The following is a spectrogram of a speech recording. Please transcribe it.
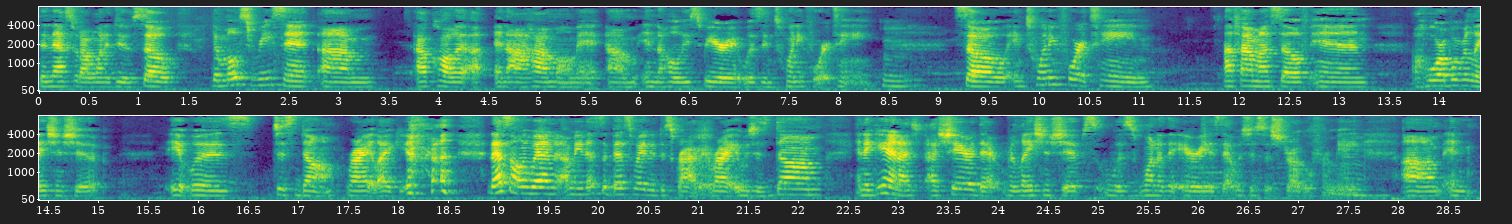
then that's what I want to do. So the most recent, um, I'll call it an aha moment um, in the Holy Spirit was in 2014. Mm. So in 2014, I found myself in a horrible relationship. It was just dumb, right? Like that's the only way. I, I, mean, that's the best way to describe it, right? It was just dumb. And again, I, I shared that relationships was one of the areas that was just a struggle for me. Mm-hmm. Um, and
